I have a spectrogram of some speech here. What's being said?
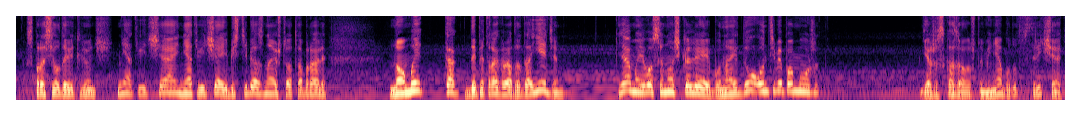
— спросил Давид Ленч. «Не отвечай, не отвечай, и без тебя знаю, что отобрали. Но мы, как до Петрограда доедем, я моего сыночка Лейбу найду, он тебе поможет». «Я же сказала, что меня будут встречать»,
